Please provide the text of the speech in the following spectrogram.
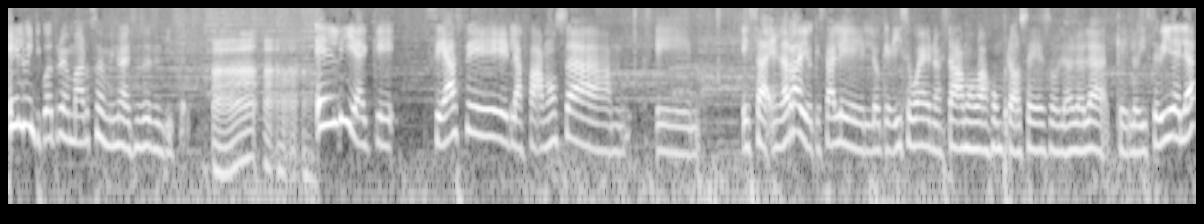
el 24 de marzo de 1976. Ah, ah, ah, ah. El día que se hace la famosa, eh, esa en la radio, que sale lo que dice, bueno, estábamos bajo un proceso, bla, bla, bla, que lo dice Videla,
